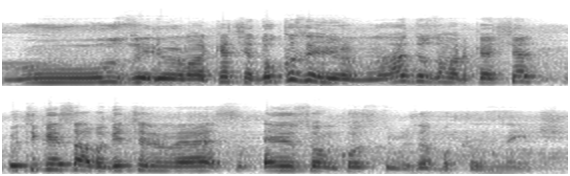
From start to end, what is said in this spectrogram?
Uz veriyorum arkadaşlar. 9 veriyorum buna. Hadi o zaman arkadaşlar öteki hesaba geçelim ve en son kostümümüze bakalım neymiş.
